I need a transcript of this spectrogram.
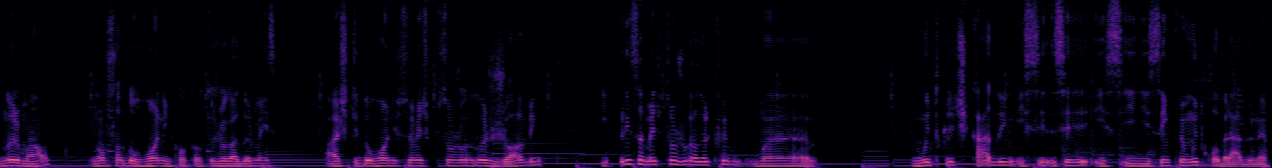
normal, não só do Rony, qualquer outro jogador, mas Acho que do Rony, principalmente por ser um jogador jovem e principalmente por ser um jogador que foi uma, muito criticado e, se, se, e, e, sempre foi muito cobrado, né?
